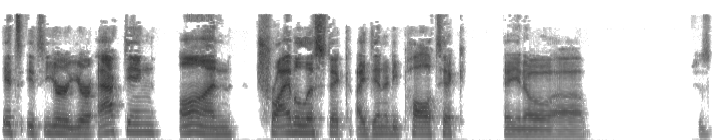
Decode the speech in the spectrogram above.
it's it's you're you're acting on tribalistic identity politic uh, you know uh just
